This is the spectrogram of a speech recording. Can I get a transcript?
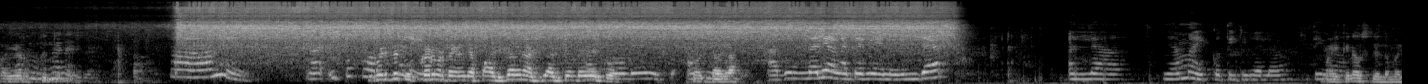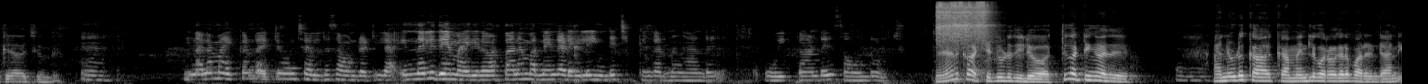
വയർത്തിട്ട്. ഇവിടുത്തെ കുക്കർ കൊടുത്താൽ അപ്പൊ അടിക്കാൻ അടിച്ചോണ്ടേ ഇരിക്കും കൊണ്ടുപോയി അത് ഇന്നലെ അങ്ങനെ തന്നെയായിരുന്നു ഇതിന്റെ അല്ല ഞാൻ മയക്കൊത്തിയിട്ടില്ലല്ലോ മൈക്കിന്റെ ആവശ്യമില്ല മൈക്കിനെ വെച്ചിട്ടുണ്ട്. ഇന്നലെ മയക്കുണ്ടായിട്ടും ചിലത് സൗണ്ട് ഇട്ടില്ല. ഇന്നലെ ഇതേമാതിരി വർത്താനം പറഞ്ഞതിന്റെ ഇടയിൽ ഇന്റെ ചിക്കൻ കിടന്നങ്ങാണ്ട് ഊയിക്കാണ്ട് സൗണ്ട് വിളിച്ചു. ഞാൻ കട്ടിങ് കൊടുത്തില്ലോ കട്ടിങ് അത് എന്നോട് കമന്റിൽ കുറെ ആൾക്കാരെ പറയുന്നുണ്ട്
